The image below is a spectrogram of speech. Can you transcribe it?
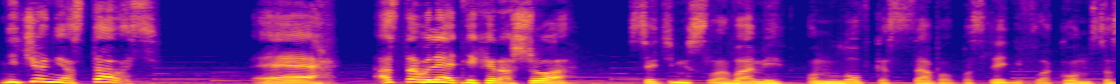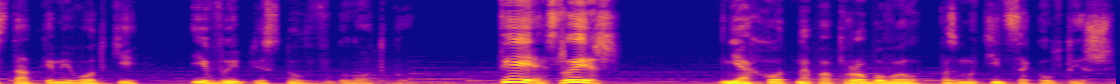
ничего не осталось». «Эх, оставлять нехорошо». С этими словами он ловко сцапал последний флакон с остатками водки и выплеснул в глотку. «Ты, слышь, Неохотно попробовал возмутиться Култыш.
